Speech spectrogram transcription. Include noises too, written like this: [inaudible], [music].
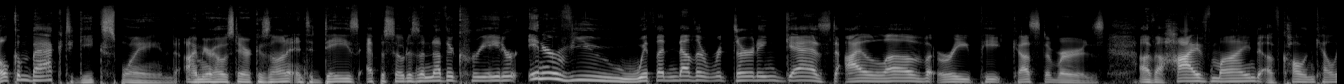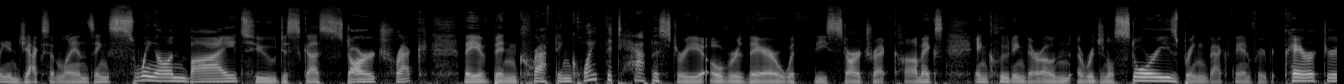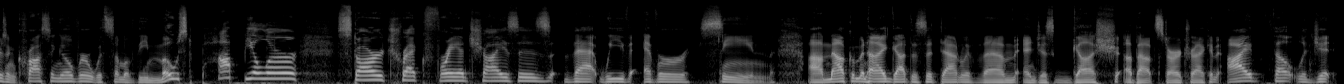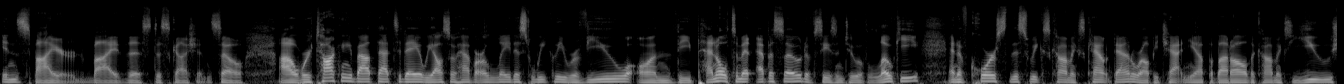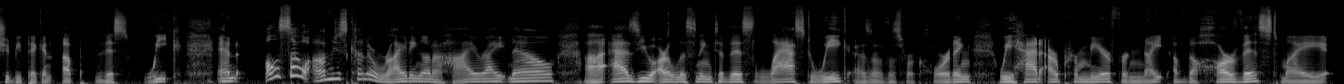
Welcome back to Geeksplained. I'm your host, Aeric Kazana, and today's episode is another creator interview with another returning guest. I love repeat customers. Uh, the hive mind of Collin Kelly and Jackson Lanzing swing on by to discuss Star Trek. They have been crafting quite the tapestry over there with the Star Trek comics, including their own original stories, bringing back fan favorite characters, and crossing over with some of the most popular Star Trek franchises that we've ever seen. Uh, Malcolm and I got to sit down with them and just gush about Star Trek, and I felt legit inspired by this discussion. So uh, we're talking about that today. We also have our latest weekly review on the penultimate episode of season two of Loki, and of course, this week's Comics Countdown, where I'll be chatting you up about all the comics you should be picking up this week. And also, I'm just kind of riding on a high right now. Uh, as you are listening to this last week, as of this recording, we had our premiere for Night of the Harvest, my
